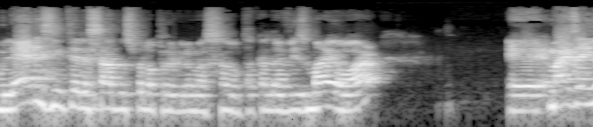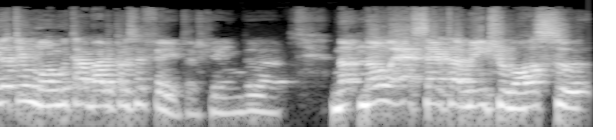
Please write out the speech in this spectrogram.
mulheres interessadas pela programação está cada vez maior, é, mas ainda tem um longo trabalho para ser feito. Acho que ainda não, não é certamente o nosso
